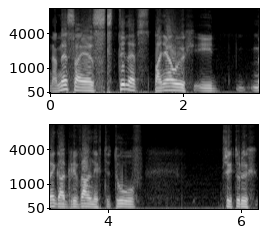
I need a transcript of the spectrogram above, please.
Na NESa jest tyle wspaniałych i mega grywalnych tytułów, przy których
